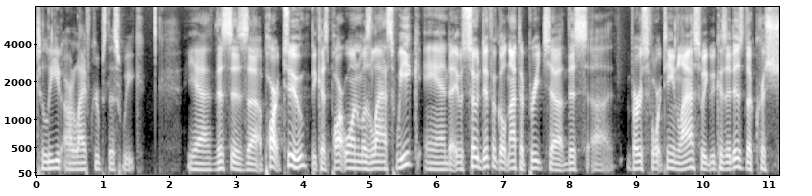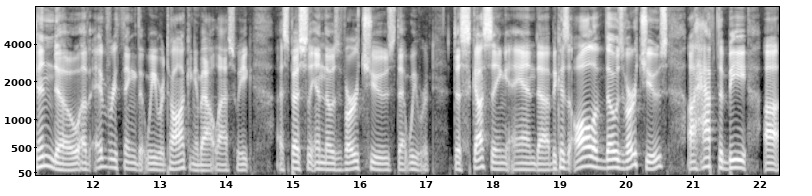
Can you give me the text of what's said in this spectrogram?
to lead our life groups this week? Yeah, this is uh, part two because part one was last week, and it was so difficult not to preach uh, this uh, verse 14 last week because it is the crescendo of everything that we were talking about last week, especially in those virtues that we were discussing, and uh, because all of those virtues uh, have to be uh,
